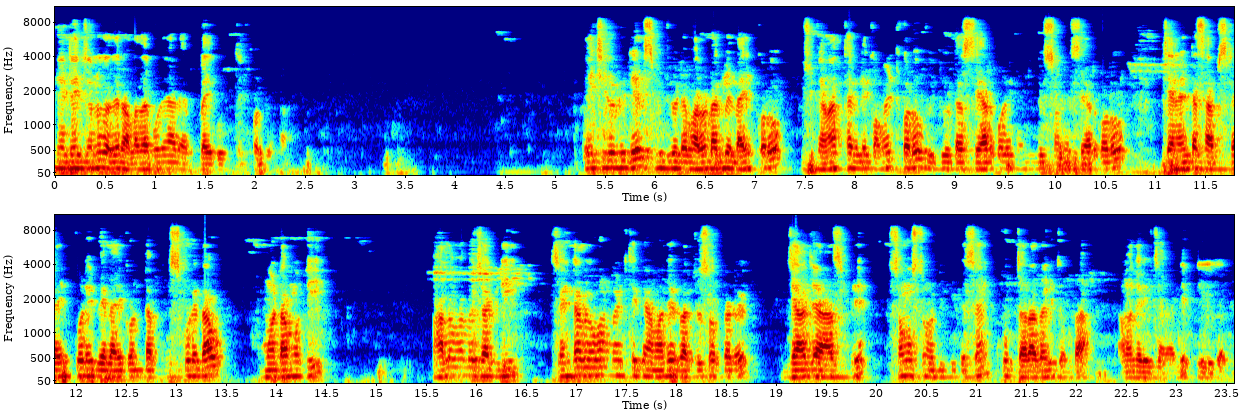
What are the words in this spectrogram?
নেটের জন্য তাদের আলাদা করে আর অ্যাপ্লাই করতে হবে না। এই ছিল ডিটেলস ভিডিওটা ভালো লাগলে লাইক করো। কিছু জানার থাকলে কমেন্ট করো। ভিডিওটা শেয়ার করে বন্ধুদের সঙ্গে শেয়ার করো। চ্যানেলটা সাবস্ক্রাইব করে বেল আইকনটা প্রেস করে দাও। মোটামুটি ভালো ভালো চাকরি সেন্ট্রাল গভর্নমেন্ট থেকে আমাদের রাজ্য সরকারের যা যা আসবে, সমস্ত নোটিফিকেশন খুব তাড়াতাড়ি তোমরা আমাদের এই চ্যানেলে পেয়ে যাবে।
